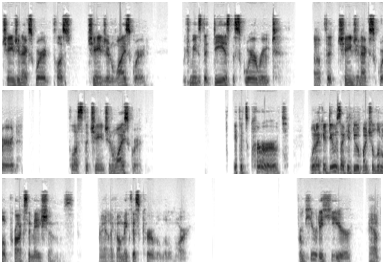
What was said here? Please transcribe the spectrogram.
change in x squared plus change in y squared, which means that d is the square root of the change in x squared plus the change in y squared. If it's curved, what I could do is I could do a bunch of little approximations, right? Like I'll make this curve a little more. From here to here, I have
